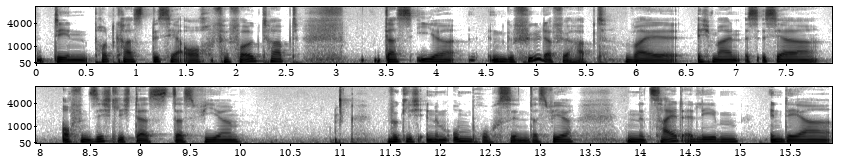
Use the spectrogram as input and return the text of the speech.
den Podcast bisher auch verfolgt habt, dass ihr ein Gefühl dafür habt. Weil ich meine, es ist ja offensichtlich, dass, dass wir wirklich in einem Umbruch sind, dass wir eine Zeit erleben, in der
